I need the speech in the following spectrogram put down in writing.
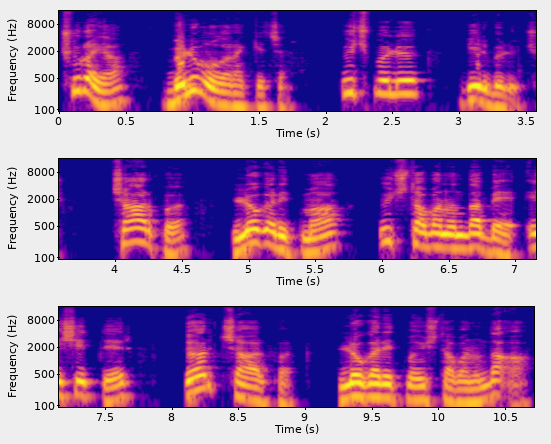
şuraya bölüm olarak geçer. 3 bölü 1 bölü 3 çarpı logaritma 3 tabanında B eşittir. 4 çarpı logaritma 3 tabanında A.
